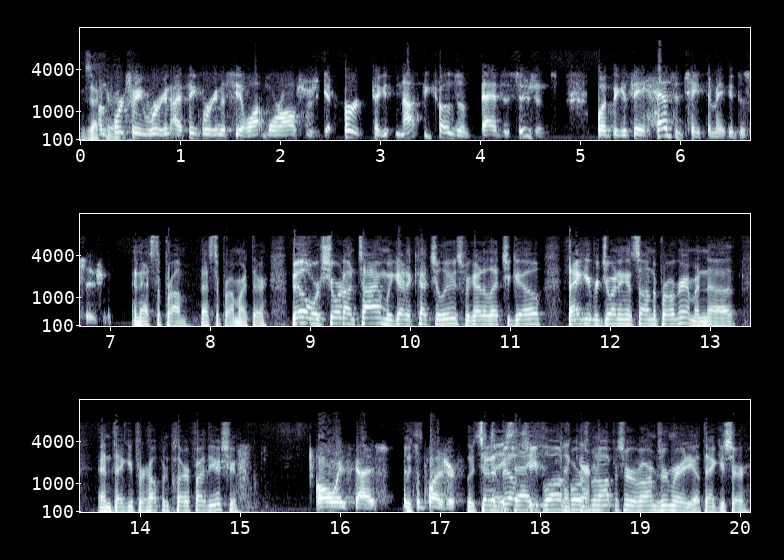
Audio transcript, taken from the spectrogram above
Exactly right. Unfortunately, we're going. I think we're going to see a lot more officers get hurt, not because of bad decisions, but because they hesitate to make a decision. And that's the problem. That's the problem right there. Bill, we're short on time. We got to cut you loose. We got to let you go. Thank you for joining us on the program, and uh, and thank you for helping clarify the issue. Always, guys. It's a pleasure. Lieutenant Stay Bill, safe. Chief Law Take Enforcement care. Officer of Arms Room Radio. Thank you, sir.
